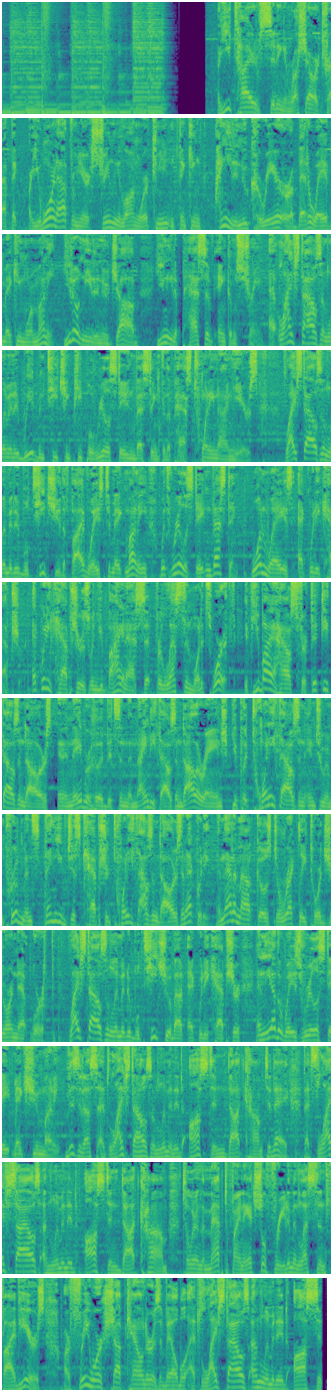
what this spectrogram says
Are you tired of sitting in rush hour traffic? Are you worn out from your extremely long work commute and thinking, I need a new career or a better way of making more money? You don't need a new job. You need a passive income stream. At Lifestyles Unlimited, we have been teaching people real estate investing for the past 29 years. Lifestyles Unlimited will teach you the five ways to make money with real estate investing. One way is equity capture. Equity capture is when you buy an asset for less than what it's worth. If you buy a house for $50,000 in a neighborhood that's in the $90,000 range, you put 20,000 into improvements, then you've just captured $20,000 in equity. And that amount goes directly towards your net worth. Lifestyles Unlimited will teach you about equity capture and the other ways real estate makes you money. Visit us at lifestylesunlimitedAustin.com today. That's lifestylesunlimitedAustin.com to learn the map to financial freedom in less than five years. Our free workshop calendar is available at Lifestyles Unlimited Austin.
